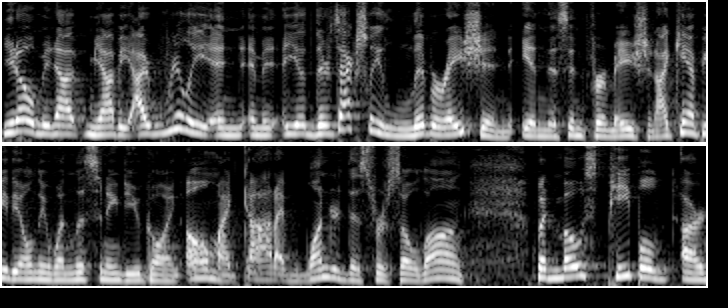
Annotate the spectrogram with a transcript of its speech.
You know, Miyabi, I really and, and you know, there's actually liberation in this information. I can't be the only one listening to you going, "Oh my God, I've wondered this for so long." But most people are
